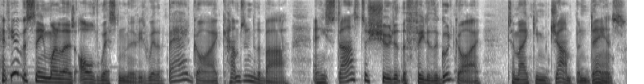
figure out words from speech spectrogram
Have you ever seen one of those old Western movies where the bad guy comes into the bar and he starts to shoot at the feet of the good guy to make him jump and dance?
